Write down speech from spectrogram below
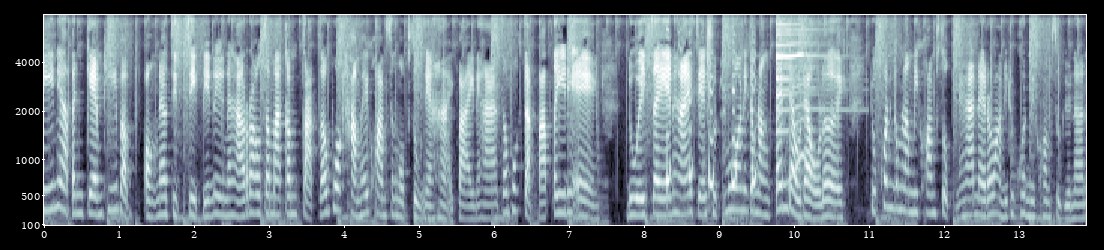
นี้เนี่ยเป็นเกมที่แบบออกแนวจิตๆนิดนึงนะคะ เราจะมากำจัดเจ้าพวกทำให้ความสงบสุขเนี่ยหายไปนะคะ เจ้าพวกจัดปาร์ตี้นี่เอง ดูไอ้เจนะคะไอ้เจชุดม่วงนี่กำลังเต้นเด่าๆเลย ทุกคนกำลังมีความสุขนะคะในระหว่างที่ทุกคนมีความสุขอยู่นั้น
